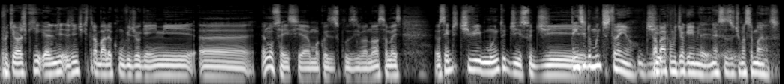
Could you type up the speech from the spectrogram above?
Porque eu acho que a gente que trabalha com videogame, eh, eu não sei se é uma coisa exclusiva nossa, mas eu sempre tive muito disso de. Tem sido muito estranho de- trabalhar com videogame nessas últimas semanas.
